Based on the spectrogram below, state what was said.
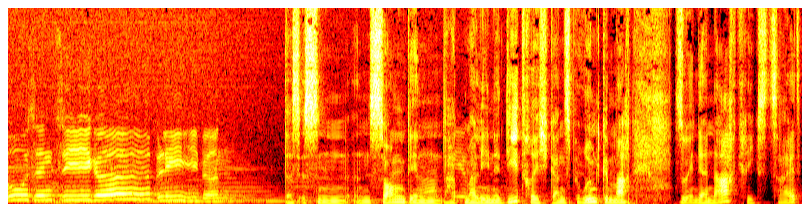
wo sind sie geblieben? Das ist ein, ein, Song, den hat Marlene Dietrich ganz berühmt gemacht, so in der Nachkriegszeit.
